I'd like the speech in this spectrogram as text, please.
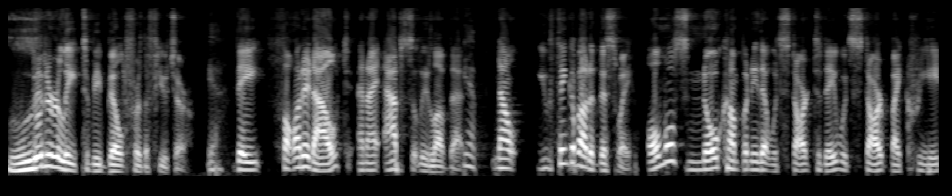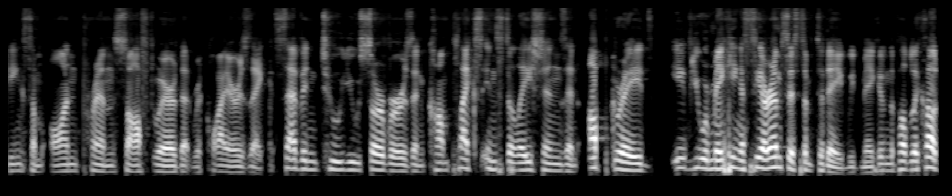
literally to be built for the future. Yeah. They thought it out, and I absolutely love that. Yep. Now, you think about it this way almost no company that would start today would start by creating some on prem software that requires like seven 2U servers and complex installations and upgrades. If you were making a CRM system today, we'd make it in the public cloud.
